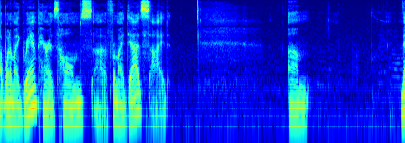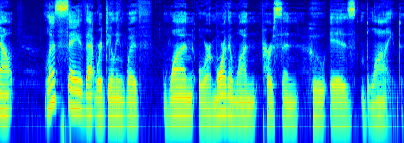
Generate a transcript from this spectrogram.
at one of my grandparents' homes uh, from my dad's side. Um, now, let's say that we're dealing with one or more than one person who is blind.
